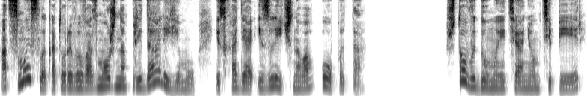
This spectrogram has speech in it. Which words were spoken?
от смысла, который вы, возможно, придали ему, исходя из личного опыта. Что вы думаете о нем теперь?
